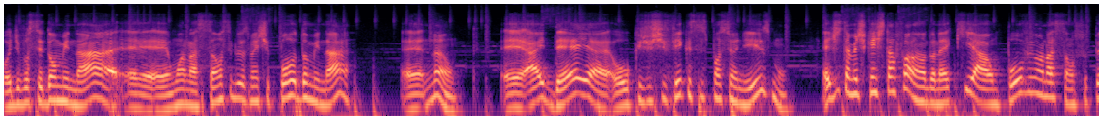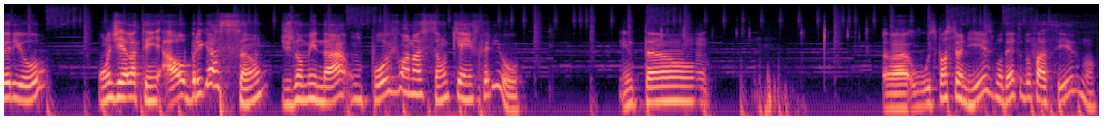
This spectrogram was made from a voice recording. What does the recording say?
ou de você dominar é, uma nação simplesmente por dominar? É, não. É, a ideia, ou o que justifica esse expansionismo, é justamente o que a gente está falando, né? Que há um povo e uma nação superior, onde ela tem a obrigação de dominar um povo e uma nação que é inferior. Então, uh, o expansionismo dentro do fascismo,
